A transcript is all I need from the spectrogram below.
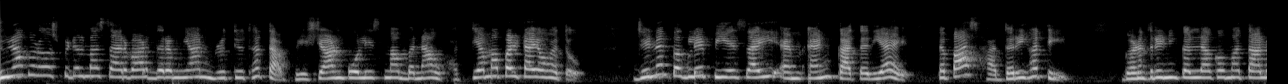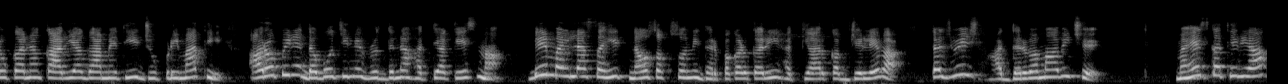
જુનાગઢ હોસ્પિટલમાં સારવાર દરમિયાન મૃત્યુ થતા ભેસાણ પોલીસમાં બનાવ હત્યામાં પલટાયો હતો. જેને પગલે પીએસઆઈ એમ એન કાતરિયાએ તપાસ હાથ ધરી હતી. ગણતરીની કલાકોમાં તાલુકાના કારિયા ગામેથી ઝૂંપડીમાંથી આરોપીને દબોચીને વૃદ્ધના હત્યા કેસમાં બે મહિલા સહિત નવ શખ્સોની ધરપકડ કરી હથિયાર કબજે લેવા તજવીજ હાથ ધરવામાં આવી છે. Mahesh Kathiriya,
